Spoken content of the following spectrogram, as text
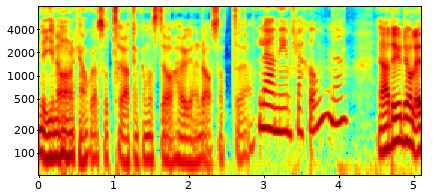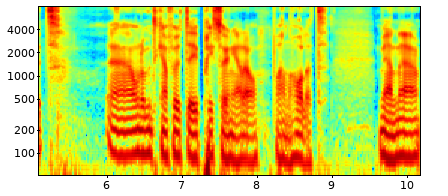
nio månader kanske, så tror jag att den kommer stå högre än idag. Så att, eh, Löneinflation, ja. Ja, det är ju dåligt eh, om de inte kan få ut det i prishöjningar då på andra hållet. Men eh,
